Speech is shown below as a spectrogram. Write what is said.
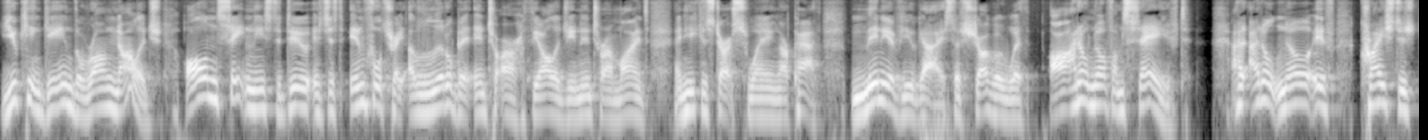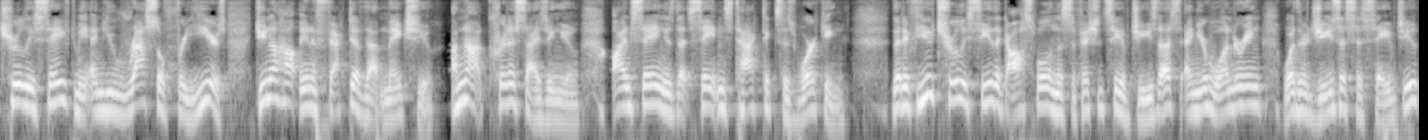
you can gain the wrong knowledge. All Satan needs to do is just infiltrate a little bit into our theology and into our minds, and he can start swaying our path. Many of you guys have struggled with, oh, I don't know if I'm saved. I, I, don't know if Christ has truly saved me. And you wrestle for years. Do you know how ineffective that makes you? I'm not criticizing you. All I'm saying is that Satan's tactics is working. That if you truly see the gospel and the sufficiency of Jesus and you're wondering whether Jesus has saved you,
